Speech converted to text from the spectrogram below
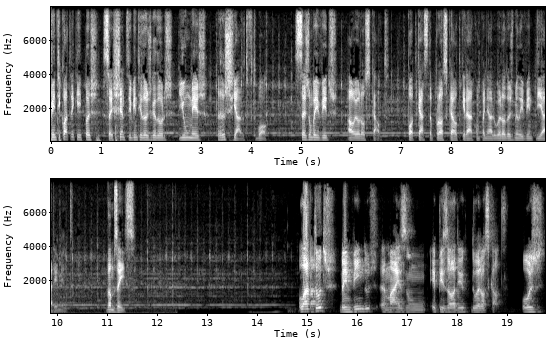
24 equipas, 622 jogadores e um mês recheado de futebol. Sejam bem-vindos ao Euroscout, podcast da ProScout que irá acompanhar o Euro 2020 diariamente. Vamos a isso. Olá a todos, bem-vindos a mais um episódio do Euroscout. Hoje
